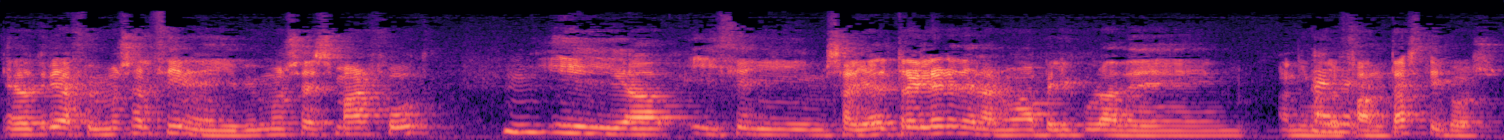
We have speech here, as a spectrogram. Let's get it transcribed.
El otro día fuimos al cine y vimos Smart Food. Mm. Y, ah, y, y salía el tráiler de la nueva película de Animales. Fantásticos.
